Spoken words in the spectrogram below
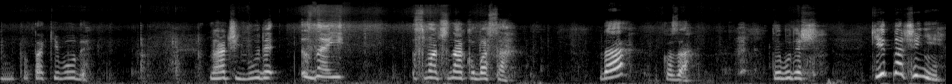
ну, то так і буде. Значить, буде з неї смачна кобаса. Да, коза? Ти будеш кітна чи ні?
